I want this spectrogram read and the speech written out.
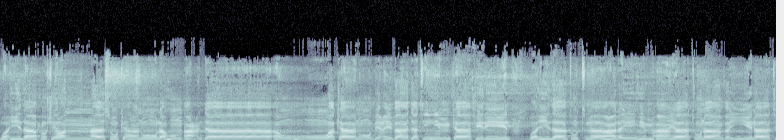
وإذا حشر الناس كانوا لهم أعداء وكانوا بعبادتهم كافرين وإذا تتلى عليهم آياتنا بينات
